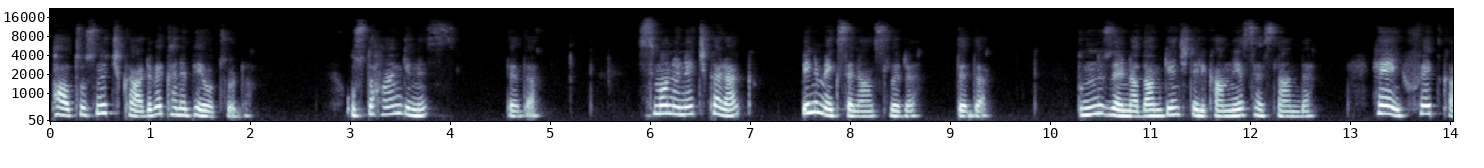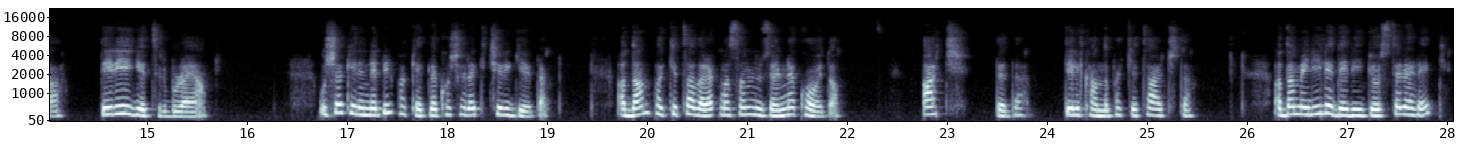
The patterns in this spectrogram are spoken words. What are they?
Paltosunu çıkardı ve kanepeye oturdu. Usta hanginiz? dedi. Simon öne çıkarak benim ekselansları dedi. Bunun üzerine adam genç delikanlıya seslendi. Hey Fetka deriyi getir buraya. Uşak elinde bir paketle koşarak içeri girdi. Adam paketi alarak masanın üzerine koydu. Aç dedi. Delikanlı paketi açtı. Adam eliyle deriyi göstererek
